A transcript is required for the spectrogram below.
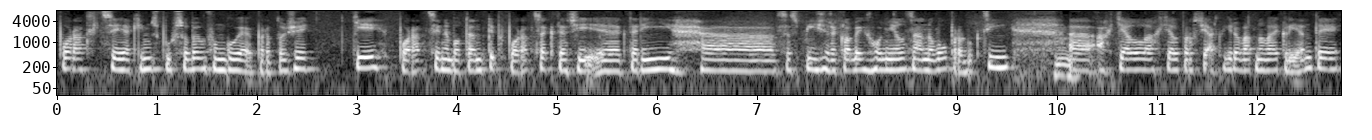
poradci, jakým způsobem funguje, protože ti poradci nebo ten typ poradce, který, který eh, se spíš, řekla bych, honil za novou produkcí hmm. Eh, a chtěl, chtěl prostě akvírovat nové klienty,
